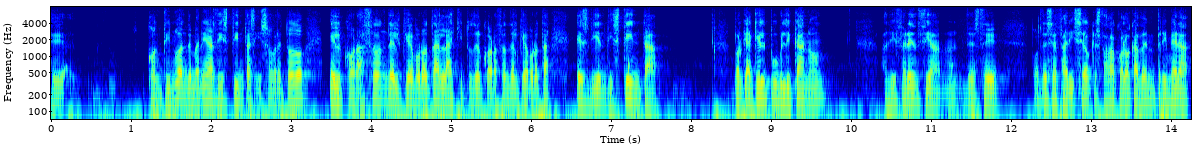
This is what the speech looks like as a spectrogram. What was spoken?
eh, continúan de maneras distintas y sobre todo el corazón del que brota, la actitud del corazón del que brota es bien distinta. Porque aquel publicano, a diferencia de, ese, pues de ese fariseo que estaba colocado en primera,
